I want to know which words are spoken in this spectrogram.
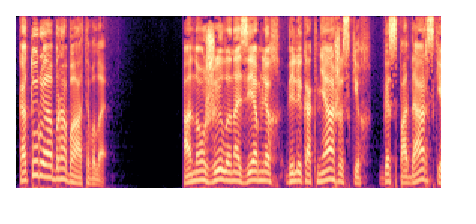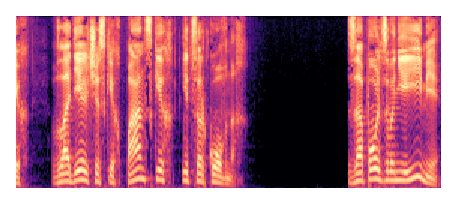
которую обрабатывало – оно жило на землях великокняжеских, господарских, владельческих, панских и церковных. За пользование ими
